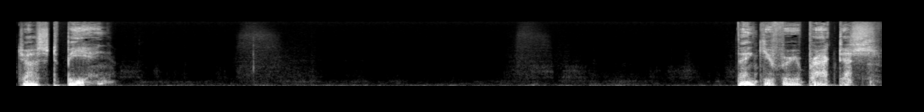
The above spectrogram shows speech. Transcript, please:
just being. Thank you for your practice.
